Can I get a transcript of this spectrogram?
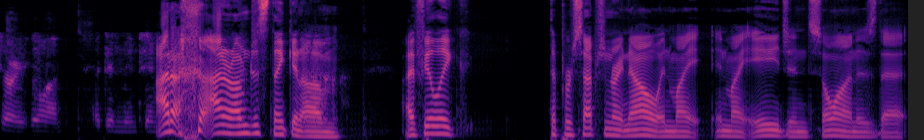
sorry, go on. I didn't mean to. I don't. I don't know. I'm just thinking. Um, I feel like the perception right now in my in my age and so on is that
